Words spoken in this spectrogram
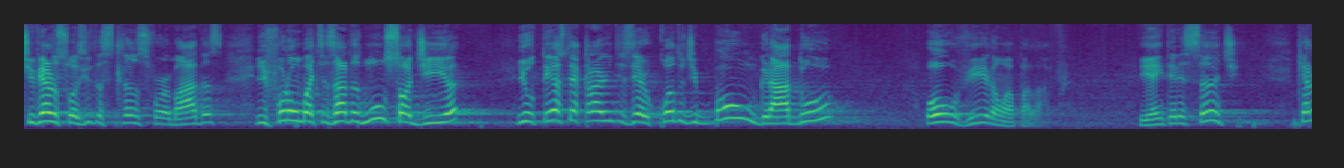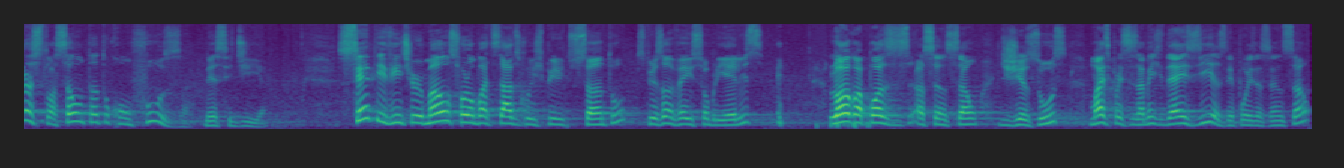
tiveram suas vidas transformadas e foram batizadas num só dia, e o texto é claro em dizer: quando de bom grado ouviram a palavra. E é interessante que era uma situação um tanto confusa nesse dia. 120 irmãos foram batizados com o Espírito Santo, o Espírito Santo veio sobre eles, logo após a ascensão de Jesus, mais precisamente 10 dias depois da ascensão.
